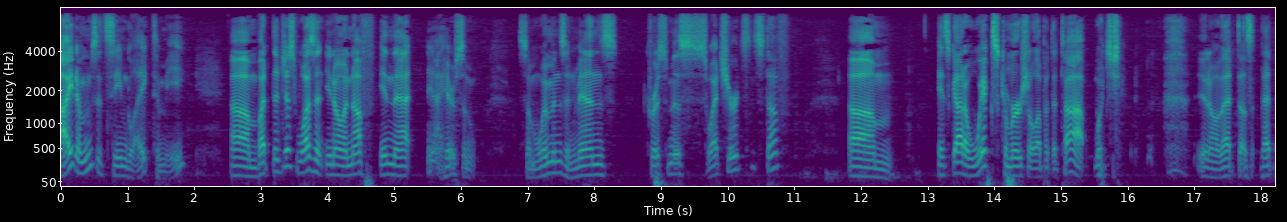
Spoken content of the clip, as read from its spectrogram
items. It seemed like to me, um, but there just wasn't you know enough in that. Yeah, here's some some women's and men's Christmas sweatshirts and stuff. Um, it's got a Wix commercial up at the top, which you know that does that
